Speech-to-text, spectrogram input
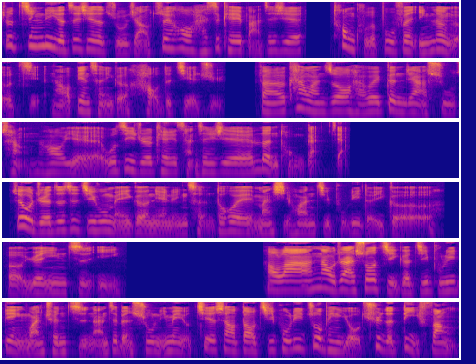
就经历了这些的主角，最后还是可以把这些。痛苦的部分迎刃而解，然后变成一个好的结局，反而看完之后还会更加舒畅，然后也我自己觉得可以产生一些认同感，这样。所以我觉得这是几乎每一个年龄层都会蛮喜欢吉普力的一个呃原因之一。好啦，那我就来说几个《吉普力电影完全指南》这本书里面有介绍到吉普力作品有趣的地方。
